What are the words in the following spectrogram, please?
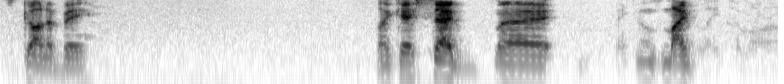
It's got to be. Like I said, uh, Think I'll stay My- late tomorrow.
